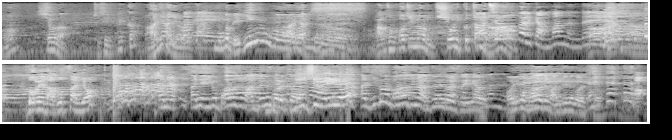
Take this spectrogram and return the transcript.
어? 시원아, 저 새끼 팰까? 아니 아니야 네. 뭔가 매기는 거 아니 같은데. 아니야 방송 꺼지면 시원이 끝장나 아, 채원 오빠 이렇게 안 봤는데. 어. 너 왜 나 못 살려? 아니, 아니, 이거 받아주면 안 되는 거였어. 이씨 왜 이래? 아니, 이건 받아주면 안 되는 거였어, 아, 이거. 어, 이건 받아주면 안 되는 거였어. 아,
